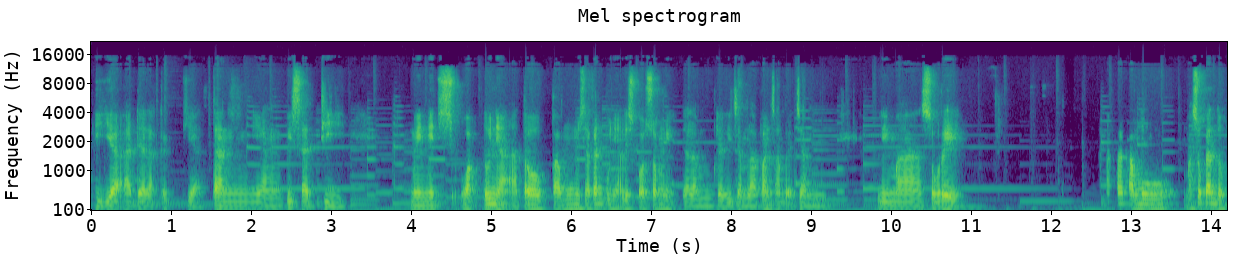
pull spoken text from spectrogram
dia adalah kegiatan yang bisa di manage waktunya atau kamu misalkan punya list kosong nih dalam dari jam 8 sampai jam 5 sore. Maka kamu masukkan tuh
